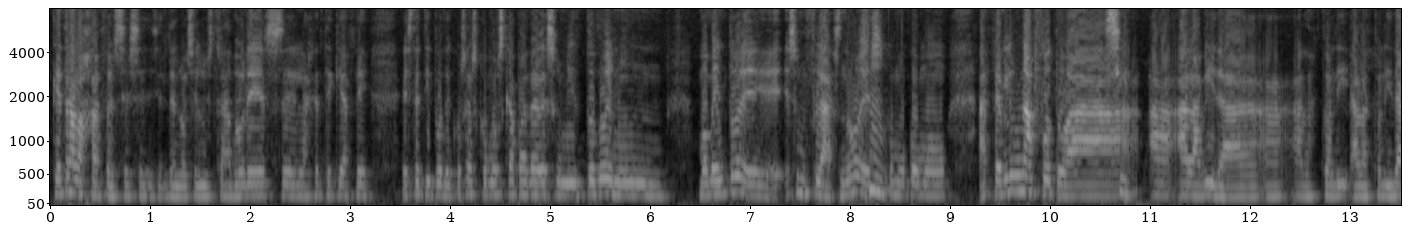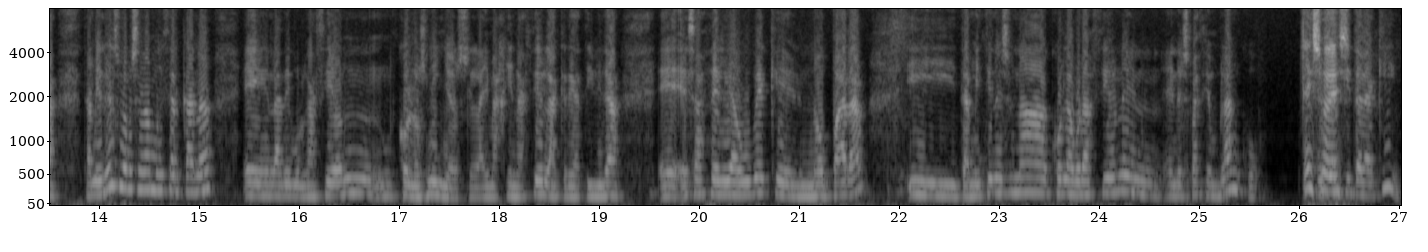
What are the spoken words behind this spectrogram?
¿Qué trabajazo es ese de los ilustradores, eh, la gente que hace este tipo de cosas? ¿Cómo es capaz de resumir todo en un momento? Eh, es un flash, ¿no? Es hmm. como, como hacerle una foto a, la vida, a, la a la actualidad. También es una persona muy cercana en la divulgación con los niños, la imaginación, la creatividad. Eh, esa Celia V que no para y también tienes una colaboración en, en Espacio en Blanco. Eso es. De aquí.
